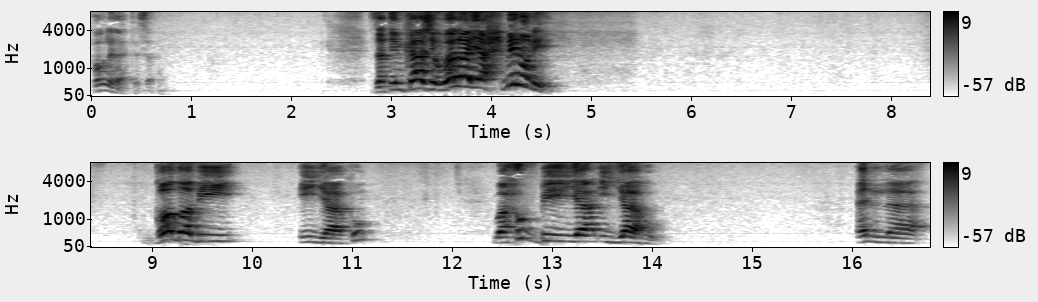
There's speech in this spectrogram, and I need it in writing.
Pogledajte sad. Zatim kaže, wala jahmiluni. Godabi ijakum, wa hubbi ja ijahu. En la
